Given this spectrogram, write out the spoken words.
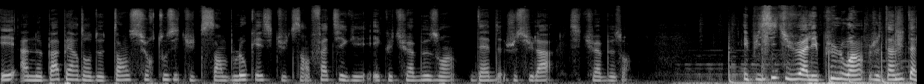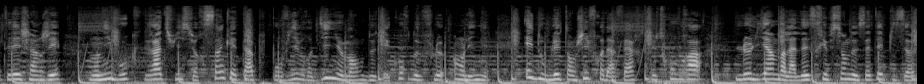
et à ne pas perdre de temps, surtout si tu te sens bloqué, si tu te sens fatigué et que tu as besoin d'aide. Je suis là si tu as besoin. Et puis si tu veux aller plus loin, je t'invite à télécharger mon e-book gratuit sur 5 étapes pour vivre dignement de tes cours de FLE en ligne et doubler ton chiffre d'affaires. Tu trouveras le lien dans la description de cet épisode.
